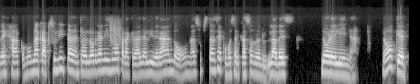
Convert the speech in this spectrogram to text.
deja como una capsulita dentro del organismo para que vaya liberando una sustancia, como es el caso de la deslorelina, ¿no? Que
